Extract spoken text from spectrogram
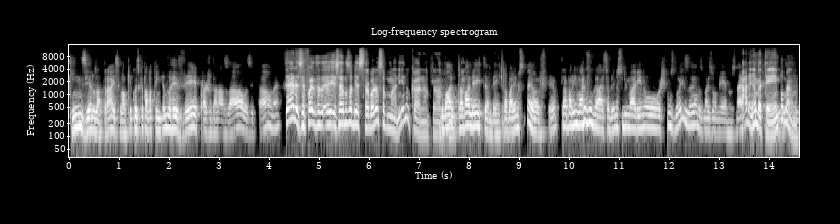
15 anos atrás, sei lá, que coisa que eu estava tentando rever para ajudar nas aulas e tal, né? Sério, você foi, eu não sabia, você trabalhou no Submarino, cara? Pra... Trabalhei também, trabalhei no, eu, eu trabalhei em vários lugares, trabalhei no Submarino, acho que uns dois anos, mais ou menos, né? Caramba, é tempo, e, mano.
